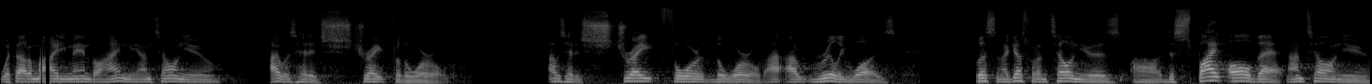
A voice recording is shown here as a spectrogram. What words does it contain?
without a mighty man behind me, I'm telling you, I was headed straight for the world. I was headed straight for the world. I, I really was. Listen, I guess what I'm telling you is, uh, despite all that, I'm telling you,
